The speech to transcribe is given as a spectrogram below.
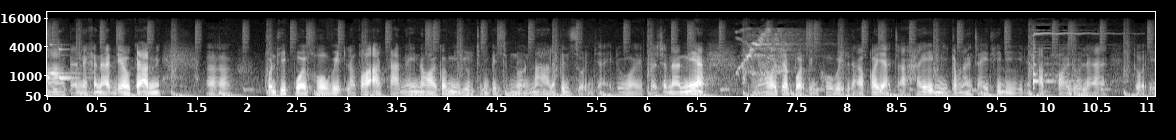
มาก แต่ในขณะเดียวกันเอ่อ คนที่ป่วยโควิด แล้วก็อาการน้อยๆก็มีอยู่จำเป็นจำนวนมากและเป็นส่วนใหญ่ด้วย เพราะฉะนั้นเนี่ยแม้ว่าจะป่วยเป็นโควิด แล้วก็อยากจะให้มีกำลังใจที่ดีนะครับคอยดูแลตัวเอ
